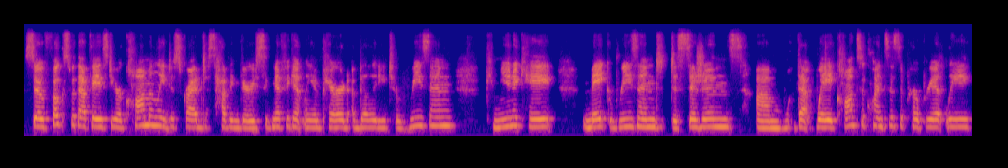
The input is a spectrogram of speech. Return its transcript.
So folks with FASD are commonly described as having very significantly impaired ability to reason, communicate, make reasoned decisions um, that weigh consequences appropriately.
